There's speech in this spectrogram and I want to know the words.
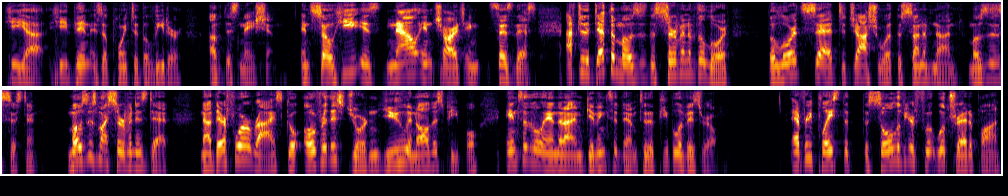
he, uh, he then is appointed the leader of this nation. And so he is now in charge and says this After the death of Moses, the servant of the Lord, the Lord said to Joshua, the son of Nun, Moses' assistant, Moses, my servant, is dead. Now therefore arise, go over this Jordan, you and all this people, into the land that I am giving to them, to the people of Israel. Every place that the sole of your foot will tread upon,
